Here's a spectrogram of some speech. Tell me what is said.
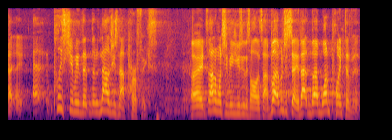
Uh, uh, uh, please hear me, the, the analogy is not perfect. All right, so I don't want you to be using this all the time, but I'm just saying that, that one point of it.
